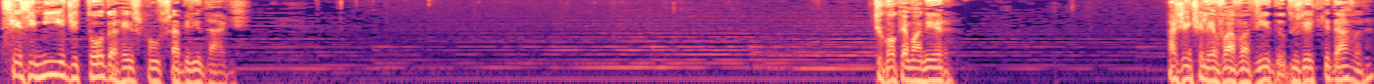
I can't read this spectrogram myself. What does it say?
Se eximia de toda a responsabilidade. De qualquer maneira, a gente levava a vida do jeito que dava, né?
